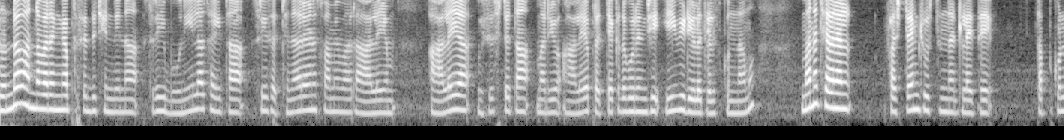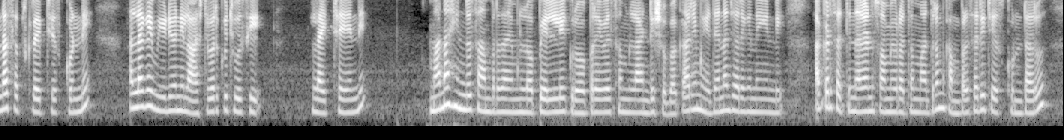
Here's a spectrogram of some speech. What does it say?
రెండవ అన్నవరంగా ప్రసిద్ధి చెందిన శ్రీ భూనీల సహిత శ్రీ సత్యనారాయణ స్వామి వారి ఆలయం ఆలయ విశిష్టత మరియు ఆలయ ప్రత్యేకత గురించి ఈ వీడియోలో తెలుసుకుందాము. మన ఛానల్ ఫస్ట్ టైం చూస్తున్నట్లయితే తప్పకుండా సబ్స్క్రైబ్ చేసుకోండి. అలాగే వీడియోని లాస్ట్ వరకు చూసి లైక్ చేయండి. మన హిందూ సాంప్రదాయంలో పెళ్ళి గృహప్రవేశం లాంటి శుభకార్యం ఏదైనా జరిగినాయండి. అక్కడ సత్యనారాయణ స్వామి వ్రతం మాత్రం కంపల్సరీ చేసుకుంటారు.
